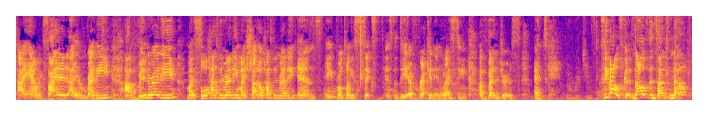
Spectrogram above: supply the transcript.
I am excited. I am ready. I've been ready. My soul has been ready. My shadow has been ready. And April 26th is the day of reckoning when I see Avengers Endgame. See, that was good. That was intense enough.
